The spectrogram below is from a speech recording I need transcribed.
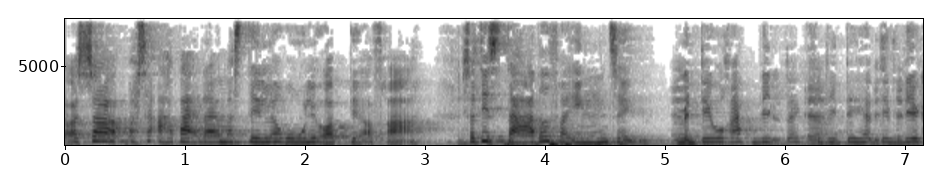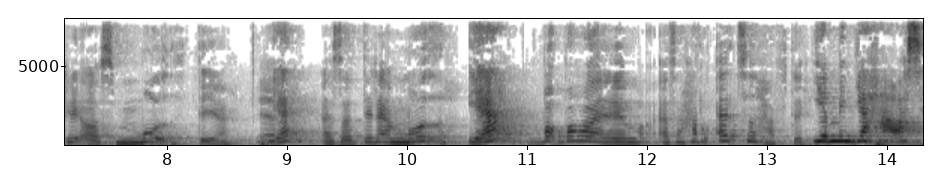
og, så, og så arbejder jeg mig stille og roligt op derfra. Så det startede fra ingenting. Men det er jo ret vildt, ikke? Ja, Fordi det her, det er virkelig også mod, det er. Ja. Altså det der mod, Ja, hvor, hvor øh, altså, har du altid haft det? Jamen, jeg har også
